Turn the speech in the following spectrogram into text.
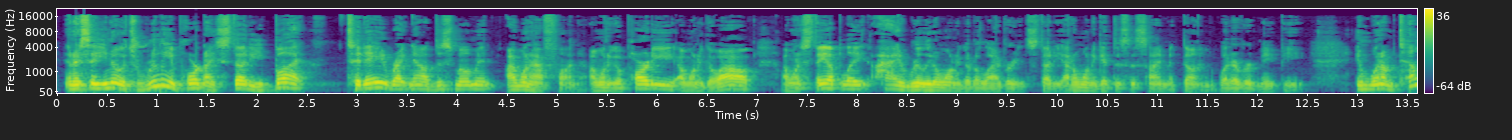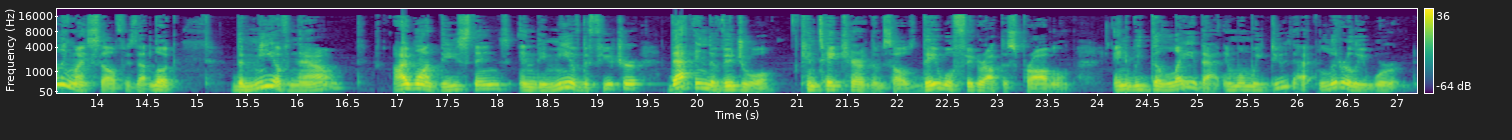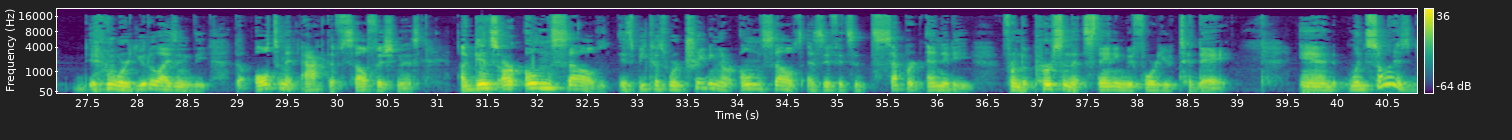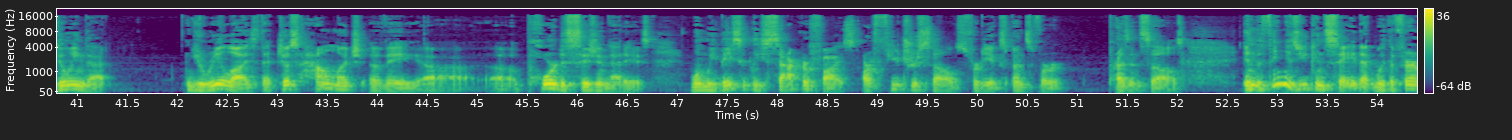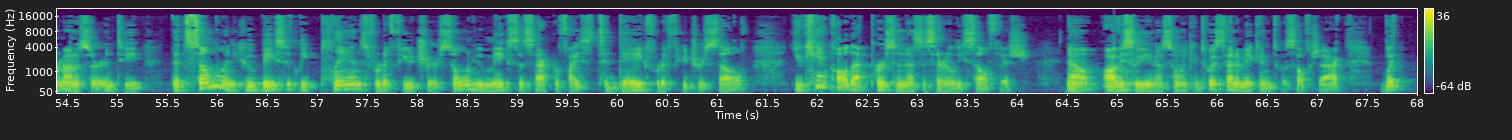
And I say, you know, it's really important I study, but today, right now, at this moment, I want to have fun. I want to go party. I want to go out. I want to stay up late. I really don't want to go to the library and study. I don't want to get this assignment done, whatever it may be. And what I'm telling myself is that, look, the me of now, I want these things, and the me of the future, that individual can take care of themselves. They will figure out this problem. And we delay that. And when we do that, literally, we're we're utilizing the, the ultimate act of selfishness against our own selves. It's because we're treating our own selves as if it's a separate entity from the person that's standing before you today. And when someone is doing that, you realize that just how much of a, uh, a poor decision that is when we basically sacrifice our future selves for the expense of our present selves. And the thing is, you can say that with a fair amount of certainty that someone who basically plans for the future, someone who makes the sacrifice today for the future self, you can't call that person necessarily selfish. Now, obviously, you know, someone can twist that and make it into a selfish act, but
